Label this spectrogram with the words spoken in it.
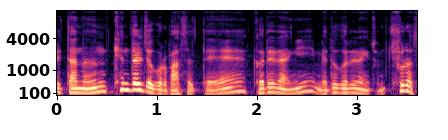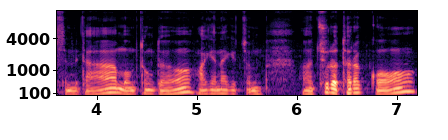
일단은 캔들적으로 봤을 때 거래량이 매도 거래량이 좀 줄었습니다. 몸통도 확연하게 좀 어, 줄어들었고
